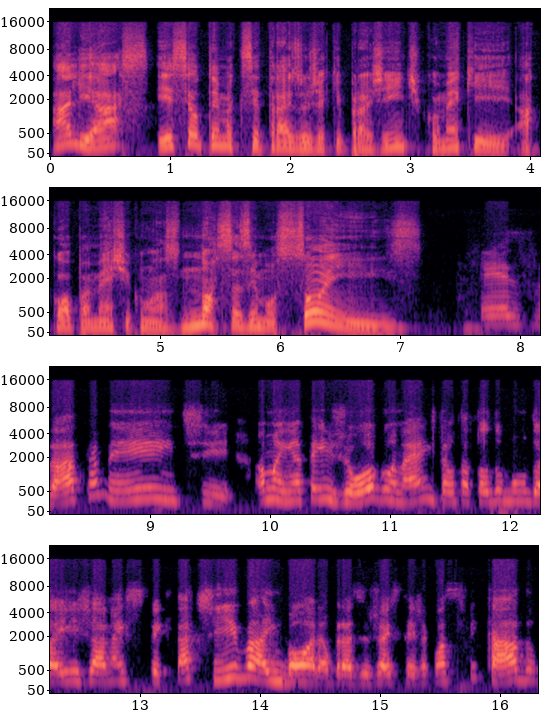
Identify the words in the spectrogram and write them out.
Aliás, esse é o tema que você traz hoje aqui pra gente. Como é que a Copa mexe com as nossas emoções? Exatamente. Amanhã tem jogo, né? Então tá todo mundo aí já na expectativa, embora o Brasil já esteja classificado.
